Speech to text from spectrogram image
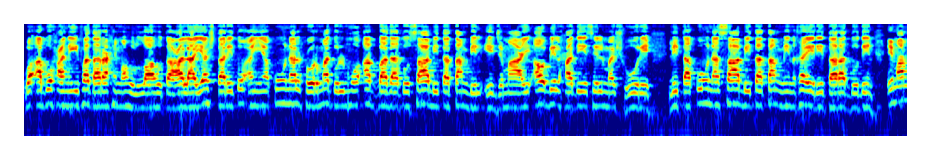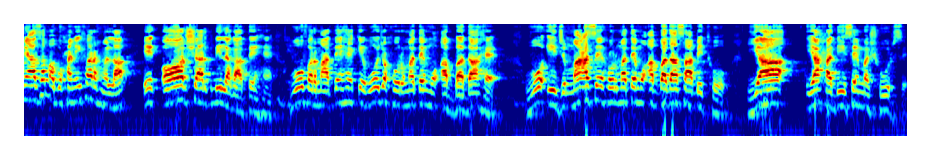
वह अबू हनीफत रहमल्ला तशतरित यकून हुरमतुलमुअबदत साबिततम बिल इजमाई और बिल हदीस मशहूरी लितकून साबिततम मिन गैरी तरद्दुदीन इमाम आज़म अबू हनीफा रहमल्ला एक और शर्त भी लगाते हैं। वो फरमाते हैं कि वो जो हुरमत मुअब्बदा है वो इजमा से हुरमत मुअब्बदा साबित हो या या हदीस मशहूर से।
